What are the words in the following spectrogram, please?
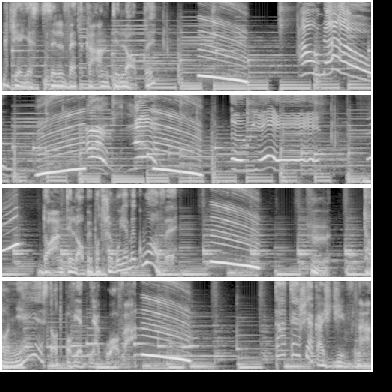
Gdzie jest sylwetka antylopy? No! Oh no! Oh yes! Do antylopy potrzebujemy głowy. Hmm, to nie jest odpowiednia głowa. Ta też jakaś dziwna.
